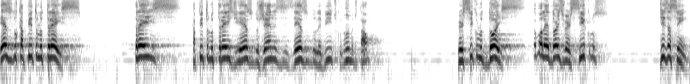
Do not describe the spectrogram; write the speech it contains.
Êxodo capítulo 3. 3, capítulo 3 de Êxodo, Gênesis, Êxodo, Levítico, Número e tal. Versículo 2. Eu vou ler dois versículos. Diz assim:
